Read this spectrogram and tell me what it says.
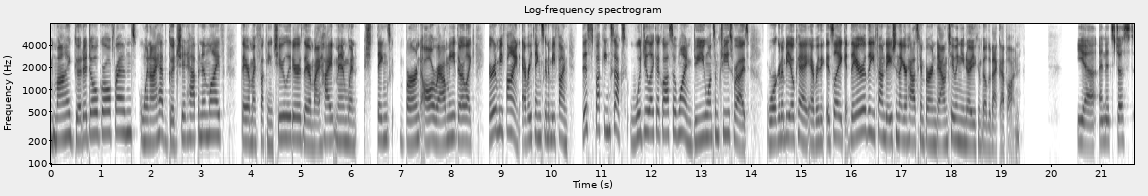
my good adult girlfriends, when I have good shit happen in life, they are my fucking cheerleaders. They are my hype men. When things burned all around me, they're like, you're going to be fine. Everything's going to be fine. This fucking sucks. Would you like a glass of wine? Do you want some cheese fries? We're going to be okay. Everything. It's like they're the foundation that your house can burn down to and you know you can build it back up on. yeah and it's just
